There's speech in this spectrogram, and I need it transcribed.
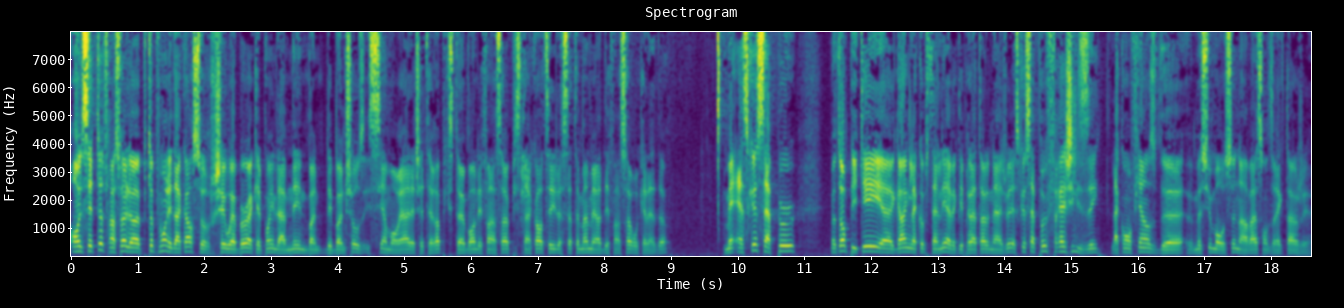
on le sait tout, François. Là, tout le monde est d'accord sur chez Weber à quel point il a amené des bonnes choses ici à Montréal, etc. Puis que c'est un bon défenseur. Puis c'est encore le, certainement le meilleur défenseur au Canada. Mais est-ce que ça peut. Mettons, Piquet euh, gagne la Coupe Stanley avec les Prédateurs de Nashville. Est-ce que ça peut fragiliser la confiance de euh, M. Molson envers son directeur gérant?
